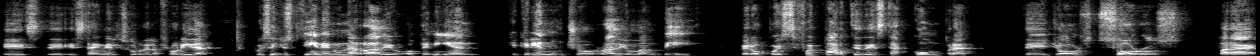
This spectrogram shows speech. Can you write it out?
este, está en el sur de la Florida, pues ellos tienen una radio o tenían que querían mucho, Radio Mambí, pero pues fue parte de esta compra de George Soros para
